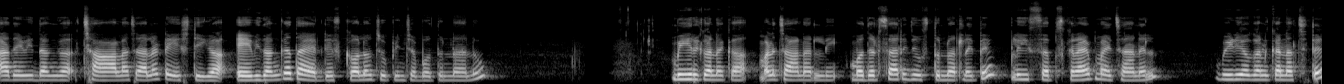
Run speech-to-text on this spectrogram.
అదేవిధంగా చాలా చాలా టేస్టీగా ఏ విధంగా తయారు చేసుకోవాలో చూపించబోతున్నాను. మీరు కనుక మన ఛానల్ని మొదటిసారి చూస్తున్నట్లయితే please subscribe my channel. Video కనుక నచ్చితే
